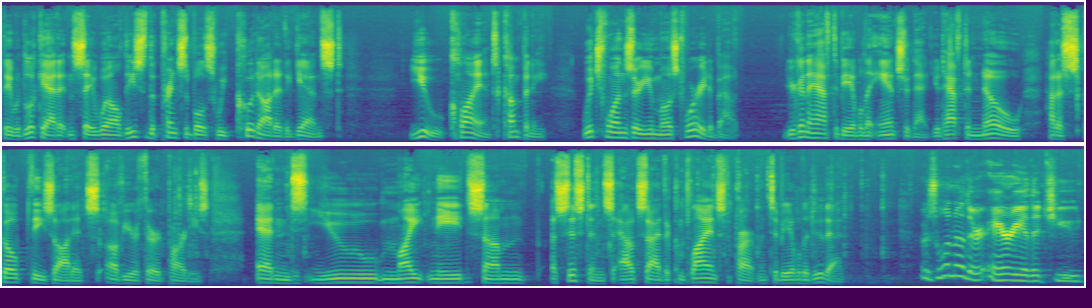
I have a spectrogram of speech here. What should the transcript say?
They would look at it and say, well, these are the principles we could audit against. You, client, company, which ones are you most worried about? You're going to have to be able to answer that. You'd have to know how to scope these audits of your third parties and you might need some assistance outside the compliance department to be able to do that. There's one other area that you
